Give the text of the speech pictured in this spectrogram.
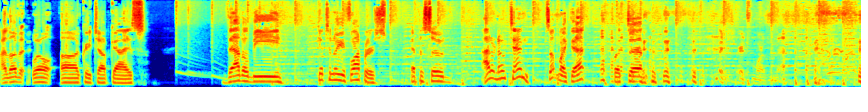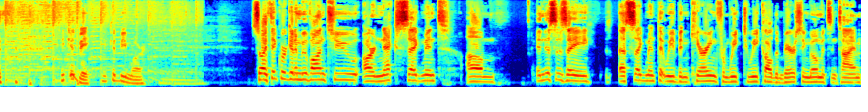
I love it. Well, uh, great job, guys. That'll be get to know your floppers episode. I don't know, ten, something like that. But uh, Pretty sure it's more than that. it could be. It could be more. So I think we're going to move on to our next segment. Um, and this is a a segment that we've been carrying from week to week called "Embarrassing Moments in Time,"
